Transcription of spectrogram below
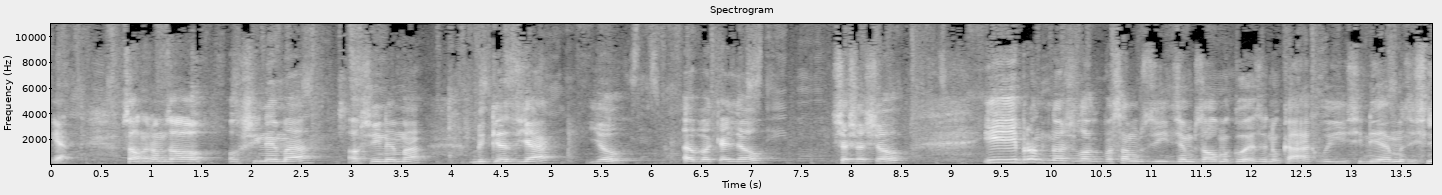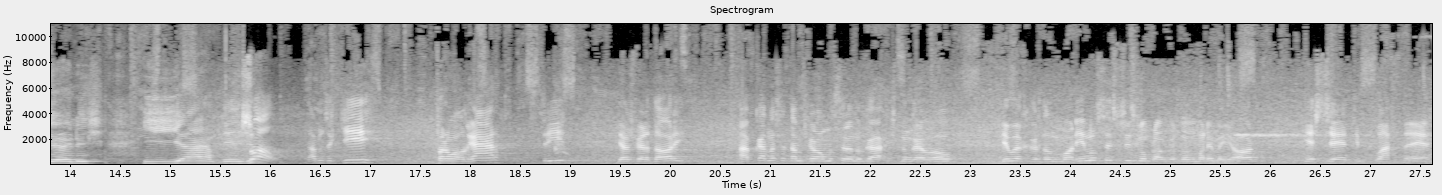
Yeah. Pessoal, nós vamos ao, ao cinema. Ao cinema. Because yeah, yo, abacalhau, show, show, show. E pronto, nós logo passamos e dizemos alguma coisa no carro e cinemas e cenas. E yeah, beijo. Pessoal, estamos aqui para um Algarve, Street, vamos ver a Dory. Há bocado nós tentámos gravar uma cena no carro, isto não gravou deu erro cartão de memória, eu não sei se preciso comprar um cartão de memória maior, este já é tipo flash 10,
